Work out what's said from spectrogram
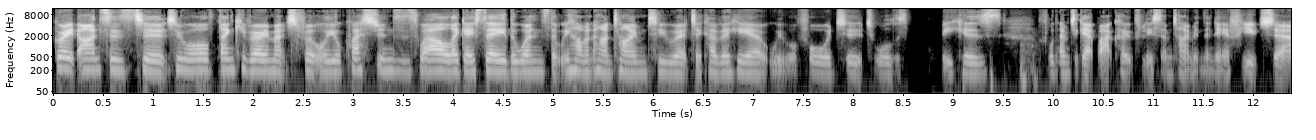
great answers to, to all. Thank you very much for all your questions as well. Like I say, the ones that we haven't had time to uh, to cover here, we will forward to, to all the speakers for them to get back hopefully sometime in the near future.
